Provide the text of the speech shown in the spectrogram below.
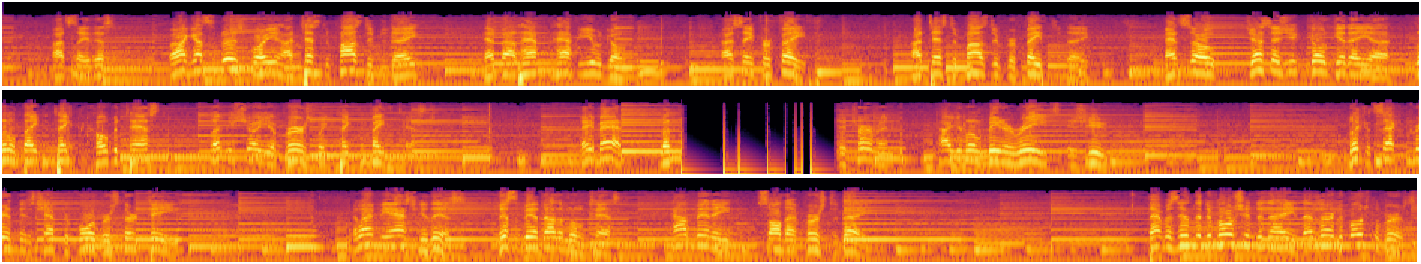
I'd say this. Well, I got some news for you. I tested positive today, and about half half of you would go. I say for faith. I tested positive for faith today. And so, just as you go get a uh, little thing to take the COVID test, let me show you a verse where you take the faith test. Amen. But determine how your little meter reads is you. Look at 2 Corinthians chapter 4 verse 13. And let me ask you this. This will be another little test. How many saw that verse today? That was in the devotion today. That was our devotional verse.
